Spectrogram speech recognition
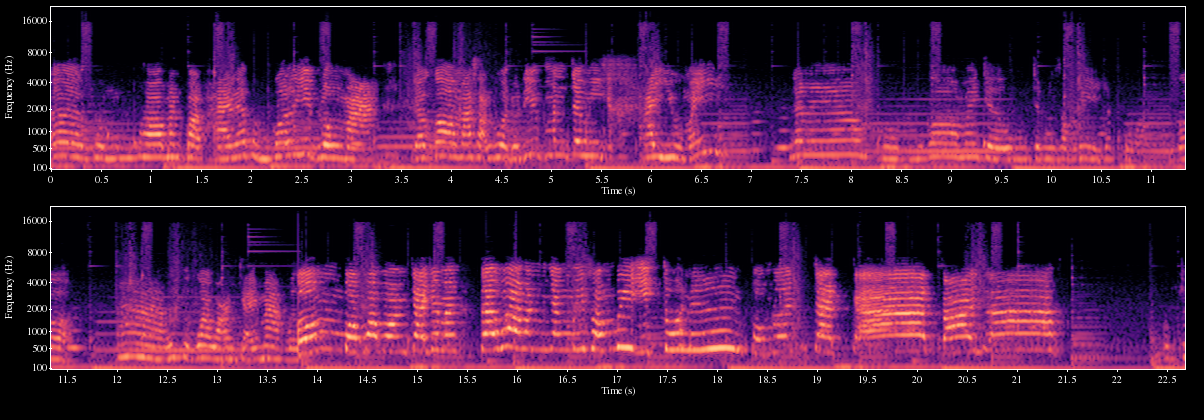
เออผมพอมันปลอดภัยแล้วผมก็รีบลงมา แล้วก็มาสำรวจดูดิมันจะมีใครอยู่ไหมแล้วแล้วผมก็ไม่เจอจะมีซอมบี้สักตัวผมก็อ่ารู้สึกว่าวางใจมากเลยผมบอกว่าวางใจใช่ไหมแต่ว่ามัน มีซอมบี้อีกตัวหนึ่ง ผมเลยจัดการตายซะ โอเค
